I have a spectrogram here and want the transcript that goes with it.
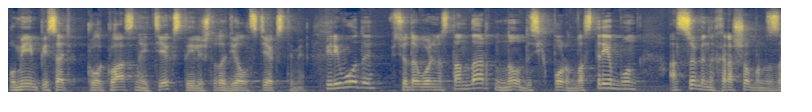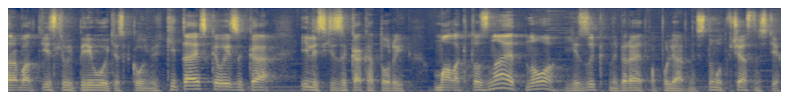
умеем писать классные тексты или что-то делать с текстами. Переводы, все довольно стандартно, но до сих пор он востребован. Особенно хорошо можно зарабатывать, если вы переводите с какого-нибудь китайского языка или с языка, который мало кто знает, но язык набирает популярность. Ну вот в частности,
